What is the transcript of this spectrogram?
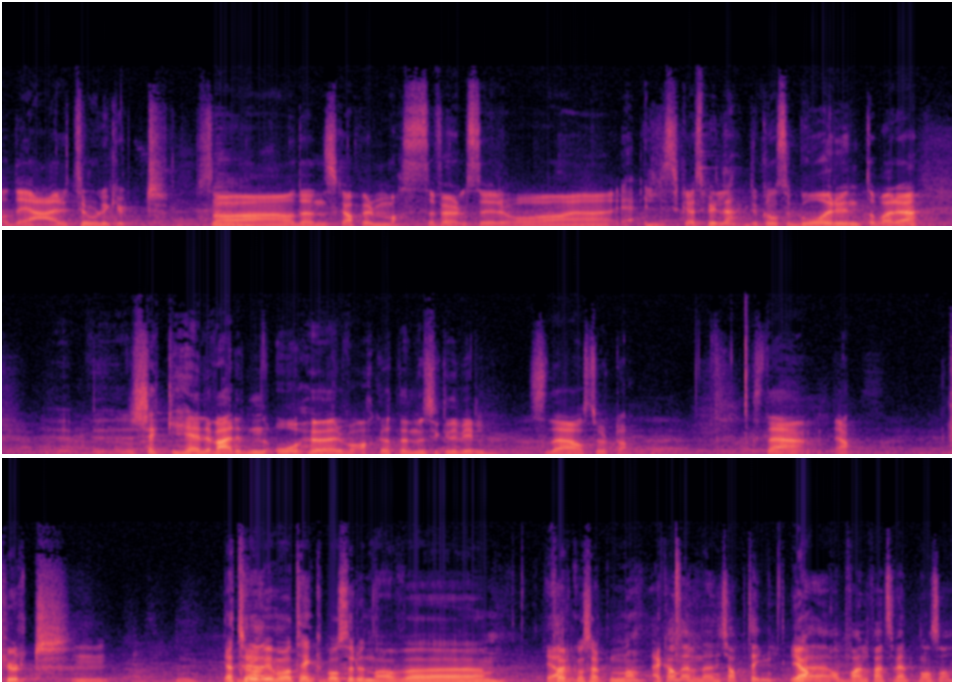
og det er utrolig kult. Så, og den skaper masse følelser, og eh, jeg elsker det spillet. Du kan også gå rundt og bare sjekke hele verden og høre på akkurat den musikken du vil. Så det har jeg også gjort, da. Så det, ja. Kult. Mm. Jeg tror er- vi må tenke på oss å runde av uh, Ja. før konserten nå. Jeg kan nevne en kjapp ting Ja. uh, om Final Fantasy 15 også.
